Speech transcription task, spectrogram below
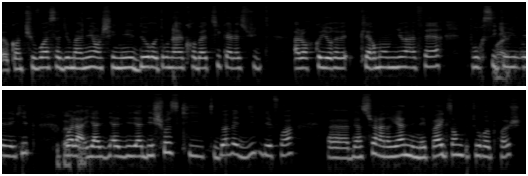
Euh, quand tu vois Sadio Mané enchaîner deux retournées acrobatiques à la suite, alors qu'il y aurait clairement mieux à faire pour sécuriser l'équipe. Voilà, il y a, y a, des choses qui, qui, doivent être dites des fois. bien sûr, Adrian n'est pas exemple de tout reproche.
